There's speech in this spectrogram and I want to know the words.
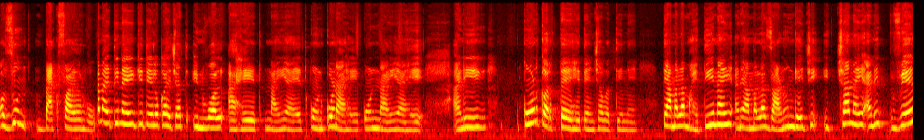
अजून बॅकफायर हो माहिती नाही की ते लोक ह्याच्यात इन्वॉल्व आहेत नाही आहेत कोण कोण आहे कोण नाही आहे आणि कोण करतंय हे त्यांच्या वतीने. ते आम्हाला माहितीही नाही आणि आम्हाला जाणून घ्यायची इच्छा नाही आणि वेळ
